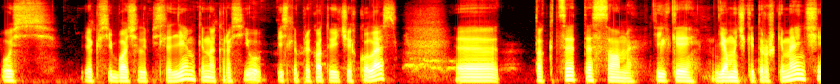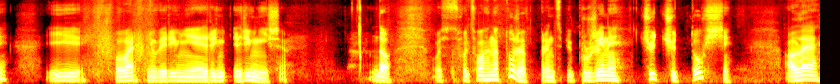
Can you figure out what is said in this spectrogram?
Ось, як всі бачили, після Лємкіна, красиво, після прикатуючих колес. Так це те саме, тільки ямочки трошки менші і поверхню вирівнює рівніше. Да. Ось з Volkswagen теж, в принципі, пружини чуть-чуть товщі, але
